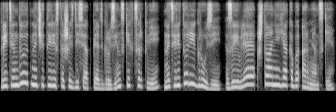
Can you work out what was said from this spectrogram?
претендуют на 465 грузинских церквей на территории Грузии, заявляя, что они якобы армянские.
